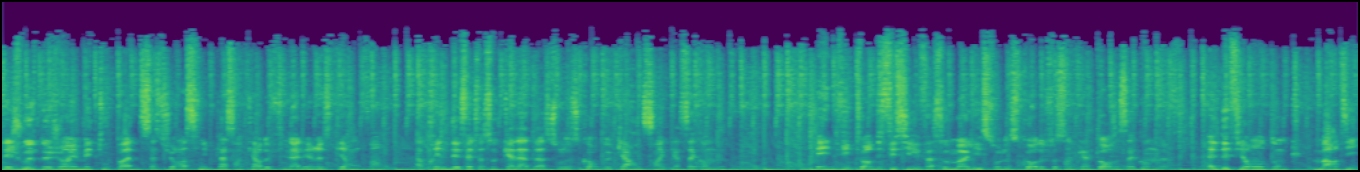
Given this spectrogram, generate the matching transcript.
Les joueuses de Jean-Aimé Toupane s'assurent ainsi une place en quart de finale et respirent enfin, une défaite face au Canada sur le score de 45 à 59 et une victoire difficile face au Mali sur le score de 74 à 59. Elles défieront donc mardi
